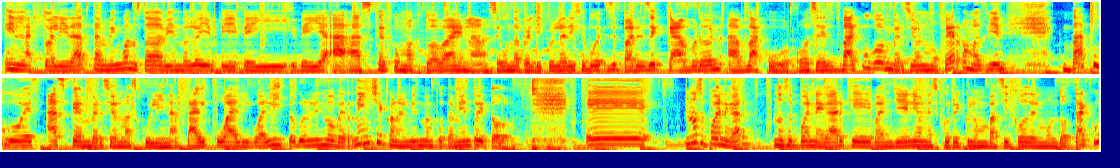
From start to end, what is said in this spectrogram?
en la actualidad. También cuando estaba viéndolo y veía, a Asuka cómo actuaba en la segunda película, dije, se parece cabrón a Bakugo. O sea, es Bakugo en versión mujer, o más bien, Bakugo es Asuka en versión masculina, tal cual, igualito, con el mismo berrinche, con el mismo emputamiento y todo. Eh, no se puede negar, no se puede negar que Evangelion es currículum básico del mundo otaku,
